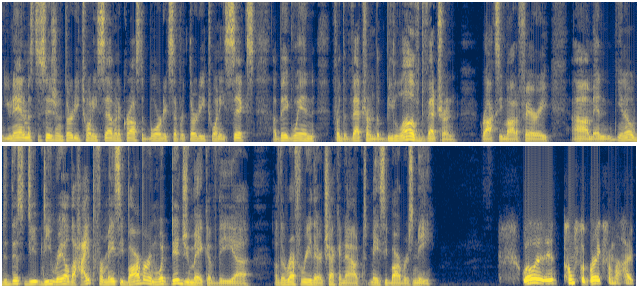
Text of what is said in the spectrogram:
Unanimous decision 30 27 across the board, except for 30 26. A big win for the veteran, the beloved veteran, Roxy Modafferi. Um, and, you know, did this de- derail the hype for Maycee Barber? And what did you make of the, uh, of the referee there checking out Maycee Barber's knee? Well, it, it pumps the brakes on the hype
